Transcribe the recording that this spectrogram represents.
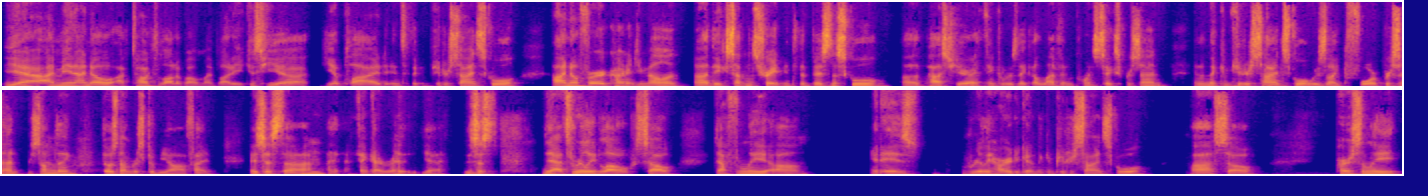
Yeah, I mean, I know I've talked a lot about my buddy because he uh he applied into the computer science school. I know for Carnegie Mellon, uh, the acceptance rate into the business school uh, the past year, I think it was like eleven point six percent, and then the computer science school was like four percent or something. Oh. Those numbers could be off. I it's just uh mm-hmm. I, I think I read yeah it's just yeah it's really low. So definitely um it is really hard to get into computer science school. Uh, so personally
